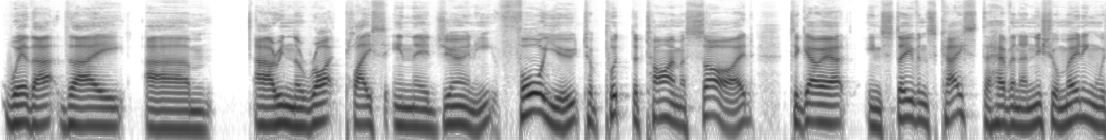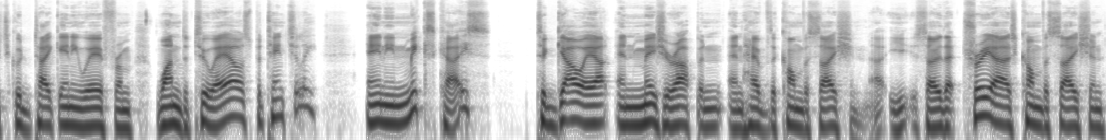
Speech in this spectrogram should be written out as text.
whether they um, are in the right place in their journey for you to put the time aside to go out in Stephen's case, to have an initial meeting, which could take anywhere from one to two hours potentially. And in Mick's case, to go out and measure up and, and have the conversation. Uh, you, so that triage conversation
